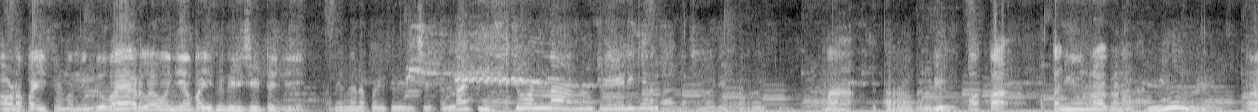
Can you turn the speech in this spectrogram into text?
അവിടെ പൈസ ഉണ്ടോ? നിങ്ങൾക്ക് വൈറലാവുകയും ചെയ്യാൻ പൈസ തിരിച്ചു കിട്ടുകയും ചെയ്യും. അതെങ്ങനെ പൈസ എന്നാ ഒന്നും പേടിക്കാൻ എത്ര രൂപ എന്നാ ഒരു പത്ത പത്തഞ്ഞൂറ് രൂപ ആക്കണം അഞ്ഞൂറ് രൂപ ആ?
